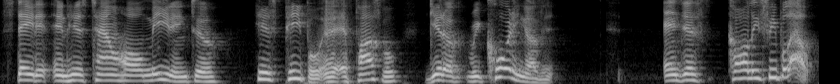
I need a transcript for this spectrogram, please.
stated in his town hall meeting to his people, and if possible, get a recording of it and just call these people out.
